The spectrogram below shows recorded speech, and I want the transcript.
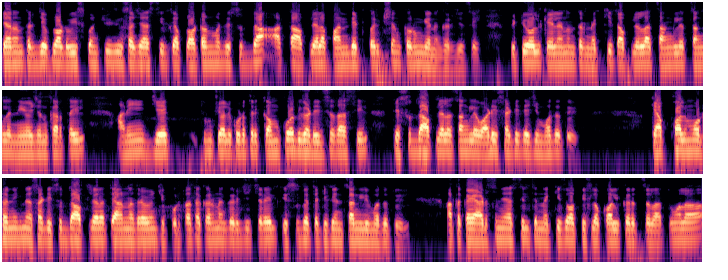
त्यानंतर जे प्लॉट वीस पंचवीस दिवसाचे असतील त्या प्लॉटांमध्ये सुद्धा आता आपल्याला पानदेट परीक्षण करून घेणं गरजेचं आहे. पिटिओल केल्यानंतर नक्कीच आपल्याला चांगलं चांगलं नियोजन करता येईल. आणि जे तुमच्यावाले कुठेतरी कमकुवत गाडी दिसत असतील ते सुद्धा आपल्याला चांगल्या वाढीसाठी त्याची मदत होईल. कॅप फॉल मोठा निघण्यासाठी सुद्धा आपल्याला त्या अन्नद्रव्यांची पूर्तता करणं गरजेचं राहील ते सुद्धा त्या ठिकाणी चांगली मदत होईल. आता काही अडचणी असतील तर नक्कीच ऑफिसला कॉल करत चला. तुम्हाला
